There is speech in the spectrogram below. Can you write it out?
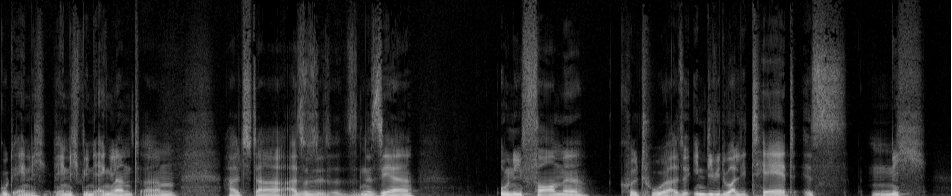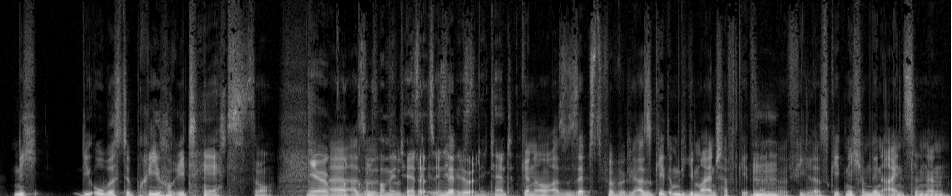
gut ähnlich, ähnlich wie in England, ähm, halt da, also eine sehr uniforme Kultur. Also Individualität ist nicht, nicht die oberste Priorität. So. Ja, äh, also Konformität als Individualität. Selbst, genau, also Selbstverwirklichung. Also es geht um die Gemeinschaft, geht mhm. halt viel. Es geht nicht um den Einzelnen.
